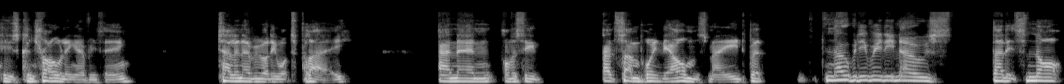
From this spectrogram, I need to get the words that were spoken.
who's controlling everything, telling everybody what to play. And then obviously at some point the album's made, but nobody really knows that it's not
